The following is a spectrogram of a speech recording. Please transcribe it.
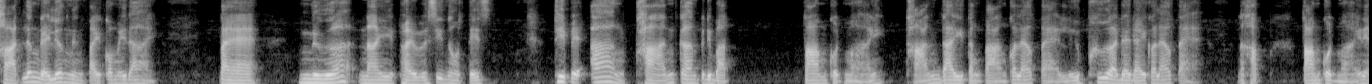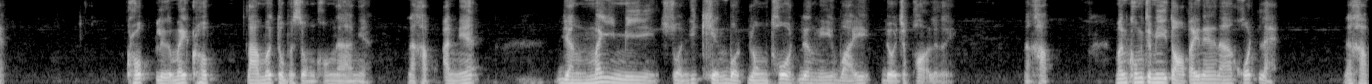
ขาดเรื่องใดเรื่องหนึ่งไปก็ไม่ได้ แต่ เนื้อใน privacy notice ที่ไปอ้างฐานการปฏิบัติตามกฎหมาย ฐานใดต่างๆ ก็แล้วแต่ หรือเพื่อใด ๆ ก็แล้วแต่นะครับ ตามกฎหมายเนี่ยครบหรือไม่ครบตามวัตถุประสงค์ของงานเนี่ยนะครับอันเนี้ยยังไม่มีส่วนที่เขียนบทลงโทษเรื่องนี้ไว้โดยเฉพาะเลยนะครับ มันคงจะมีต่อไปในอนาคตแหละนะครับ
